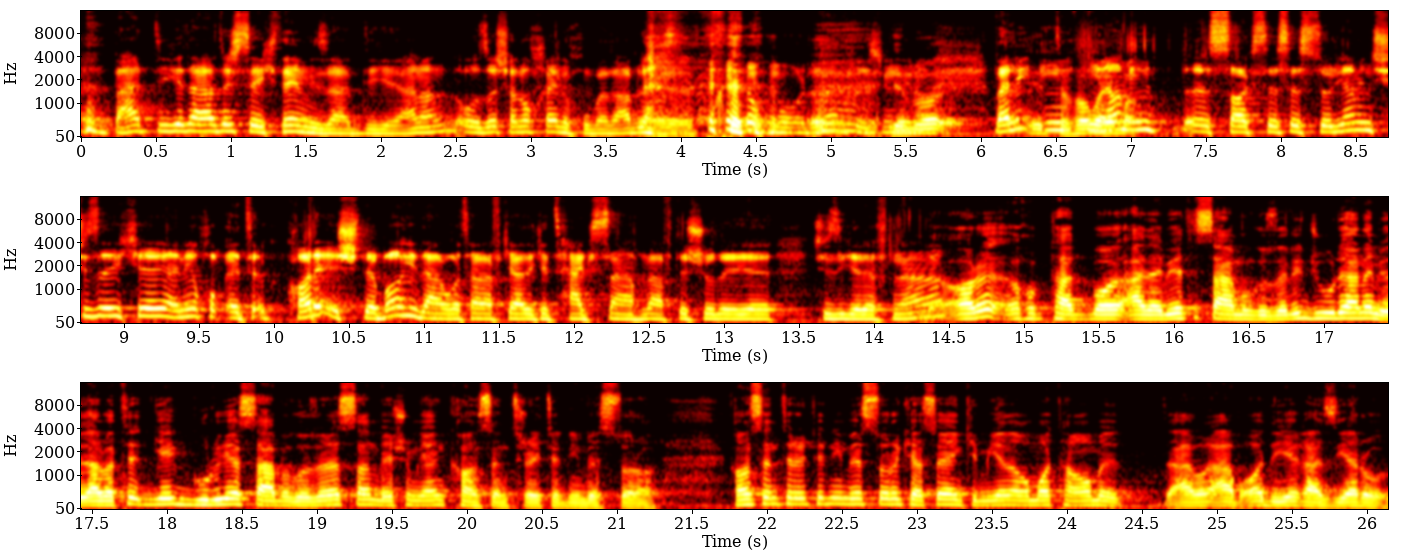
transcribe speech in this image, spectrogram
بعد دیگه در داشت سکته می‌زد دیگه. الان اوضاعش الان خیلی خوبه. قبل از ولی این اینا این success story هم این چیزی که یعنی خب کار اشتباهی در واقع طرف کرده که تک سهم رفته شده یه چیزی گرفت نه آره خب با ادبیات سرمایه‌گذاری جور در نمیاد. البته یه گروهی از سرمایه‌گذار هستن بهشون میگن concentrated investor ها concentrated investor کسایی که میگن آقا ما تمام در واقع ابعاد یه قضیه رو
